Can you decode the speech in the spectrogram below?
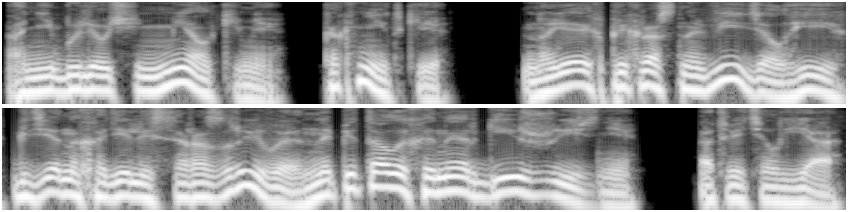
они были очень мелкими, как нитки. Но я их прекрасно видел, и, где находились разрывы, напитал их энергией жизни», — ответил я.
